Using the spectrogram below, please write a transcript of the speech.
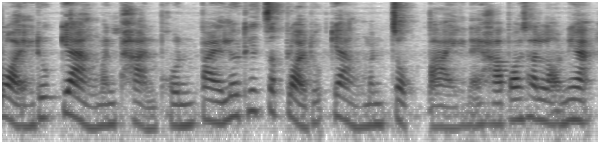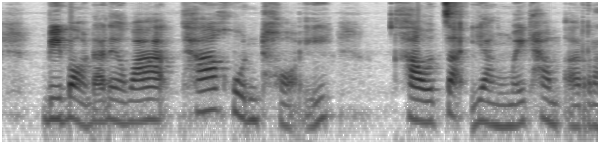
ปล่อยให้ทุกอย่างมันผ่านพ้นไป เลือกที่จะปล่อยทุกอย่างมันจบไปนะคะ เพราะฉะนั้นแล้วเนี่ยบีบอกได้เลยว่าถ้าคุณถอย เขาจะยังไม่ทำอะไร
